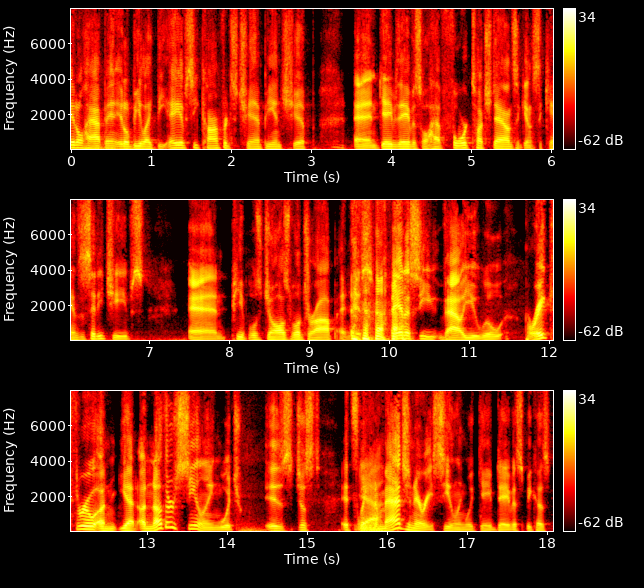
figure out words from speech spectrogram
it'll happen. It'll be like the AFC Conference Championship, and Gabe Davis will have four touchdowns against the Kansas City Chiefs, and people's jaws will drop, and his fantasy value will break through an, yet another ceiling, which is just it's like yeah. an imaginary ceiling with Gabe Davis because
